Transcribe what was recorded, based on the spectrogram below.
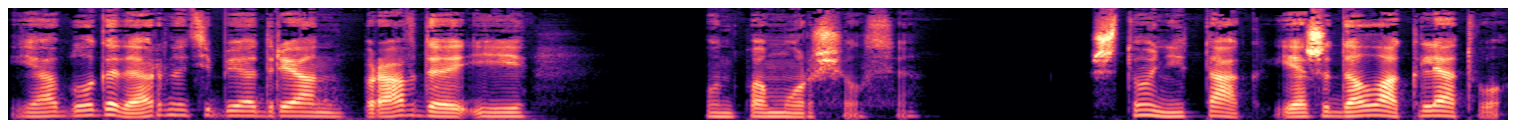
я благодарна тебе, Адриан, правда, и...» Он поморщился. Что не так? Я же дала клятву.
